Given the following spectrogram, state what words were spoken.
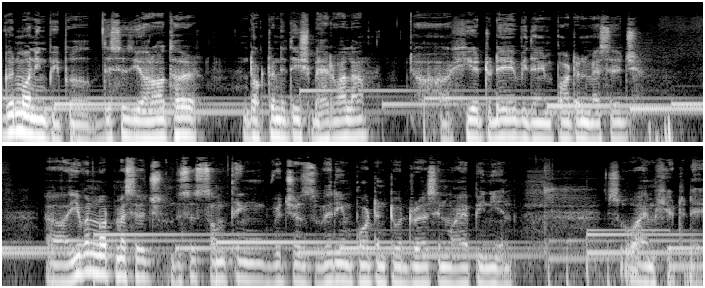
Good morning, people. This is your author, Dr. Nitish Behrwala, uh, here today with an important message. Uh, even not message, this is something which is very important to address, in my opinion. So I'm here today.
